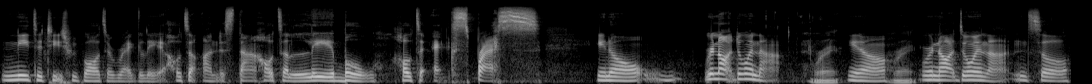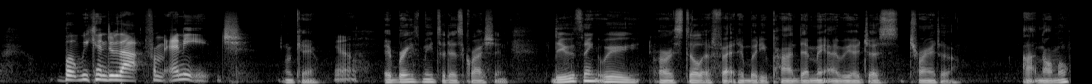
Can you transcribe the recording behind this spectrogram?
Need to teach people how to regulate, how to understand, how to label, how to express. You know, we're not doing that. Right. You know, Right. we're not doing that. And so, but we can do that from any age. Okay. Yeah. It brings me to this question. Do you think we are still affected by the pandemic and we are just trying to act normal?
